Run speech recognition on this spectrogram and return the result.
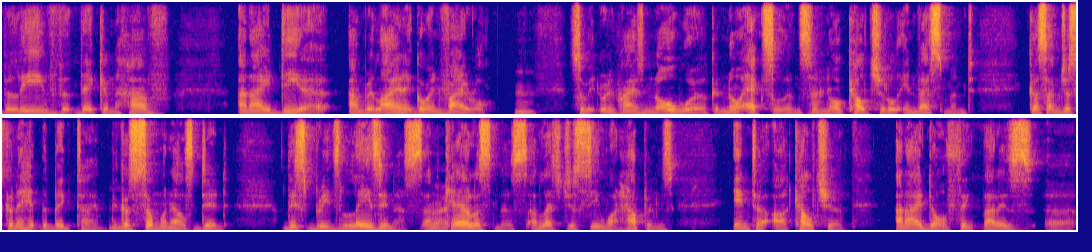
believe that they can have an idea and rely on it going viral. Mm. So it requires no work and no excellence right. and no cultural investment because I'm just going to hit the big time mm. because someone else did. This breeds laziness and right. carelessness, and let's just see what happens into our culture. And I don't think that is uh,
